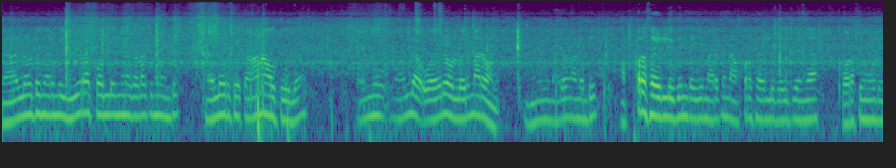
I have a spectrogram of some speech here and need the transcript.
മേളിലോട്ട് എന്ന് പറയുമ്പോൾ ഈറക്കൊല്ലം ഇങ്ങനെ കിടക്കുന്നുണ്ട് നല്ലവർക്ക് കാണാവത്തൂല ഒന്ന് നല്ല ഉയരമുള്ള ഒരു മരമാണ്. ഈ മരം കണ്ടിട്ട് അപ്പുറ സൈഡിൽ ഇതിന്റെ ഈ മരത്തിന്റെ അപ്പുറ സൈഡിൽ പോയി കഴിഞ്ഞാൽ കുറച്ചും കൂടി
